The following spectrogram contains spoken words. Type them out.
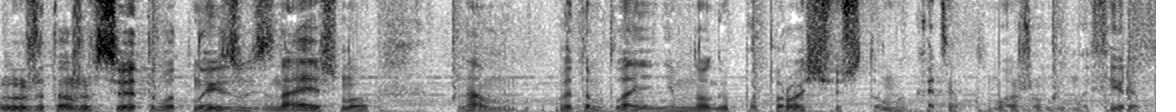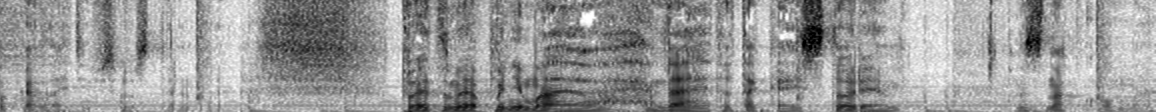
Уже тоже все это вот наизусть знаешь, но нам в этом плане немного попроще, что мы хотя бы можем эфиры показать и все остальное. Поэтому я понимаю, да, это такая история знакомая.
